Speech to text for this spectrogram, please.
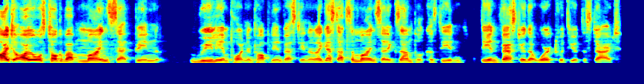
I, t- I always talk about mindset being really important in property investing. And I guess that's a mindset example because the, the investor that worked with you at the start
